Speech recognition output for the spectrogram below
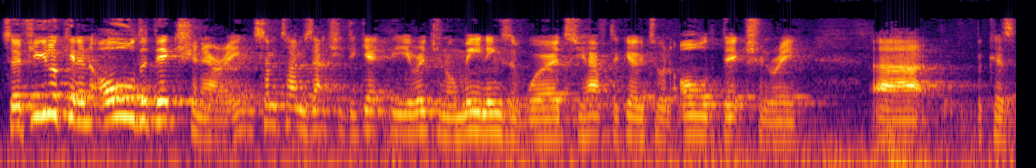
So if you look in an older dictionary, sometimes actually to get the original meanings of words, you have to go to an old dictionary uh, because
